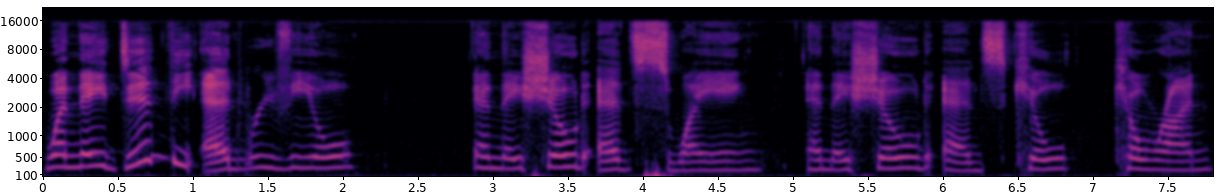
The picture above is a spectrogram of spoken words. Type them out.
when they did the Ed reveal and they showed Ed swaying and they showed Ed's kill kill run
